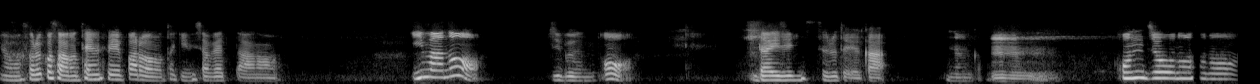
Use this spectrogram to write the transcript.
いやもうそれこそあの転生パローの時に喋ったあの、今の自分を大事にするというか、なんかうん。根性のその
